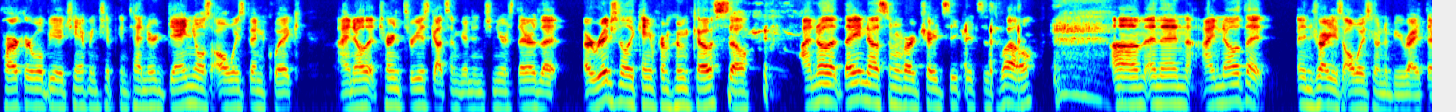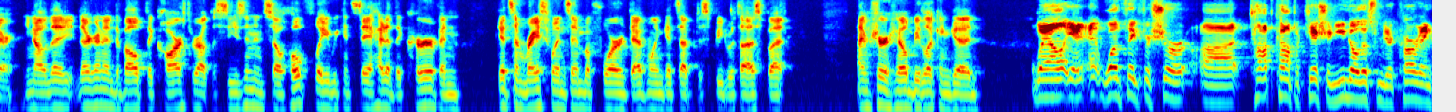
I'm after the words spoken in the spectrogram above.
Parker will be a championship contender. Daniel's always been quick. I know that Turn Three has got some good engineers there that originally came from Juncos, so I know that they know some of our trade secrets as well. Um, and then I know that Andretti is always going to be right there. You know, they they're going to develop the car throughout the season, and so hopefully we can stay ahead of the curve and get some race wins in before Devlin gets up to speed with us. But I'm sure he'll be looking good. Well, one thing for sure, uh, top competition. You know this from your karting.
